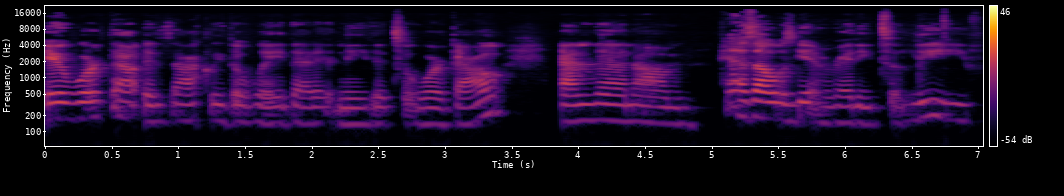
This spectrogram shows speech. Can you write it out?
It worked out exactly the way that it needed to work out. And then um, as I was getting ready to leave,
